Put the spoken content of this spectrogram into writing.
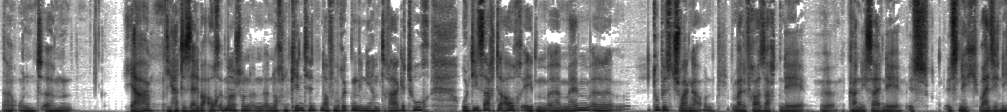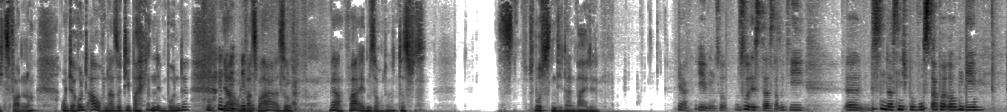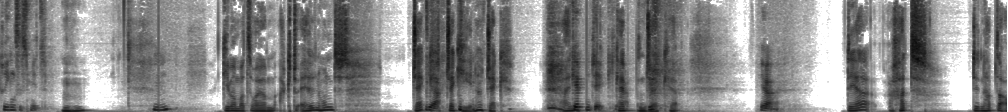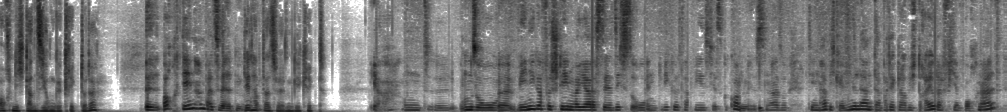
Ja, und ähm, ja, die hatte selber auch immer schon noch ein Kind hinten auf dem Rücken in ihrem Tragetuch und die sagte auch eben, äh, Ma'am, äh, du bist schwanger und meine Frau sagt, nee, äh, kann nicht sein, nee, ist ist nicht, weiß ich nichts von. Ne? Und der Hund auch, ne? also die beiden im Bunde. Ja, und was war? Also ja, war eben so. Ne? Das, das wussten die dann beide. Ja, eben so, so ist das. Also die äh, wissen das nicht bewusst, aber irgendwie kriegen sie es mit. Mhm. Mhm. Gehen wir mal zu eurem aktuellen Hund. Jack? Ja. Jackie, ne? Jack. Ein Captain Jack. Ja. Captain Jack, ja. Ja. Der hat, den habt ihr auch nicht ganz jung gekriegt, oder? Äh, doch, den haben wir als Welpen. Den habt ihr als Welpen gekriegt. Ja, und äh, umso äh, weniger verstehen wir ja, dass der sich so entwickelt hat, wie es jetzt gekommen ist. Ne? Also den habe ich kennengelernt, da war der, glaube ich, drei oder vier Wochen alt.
